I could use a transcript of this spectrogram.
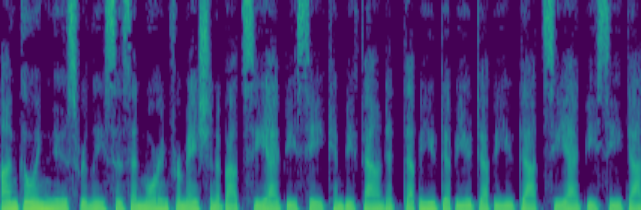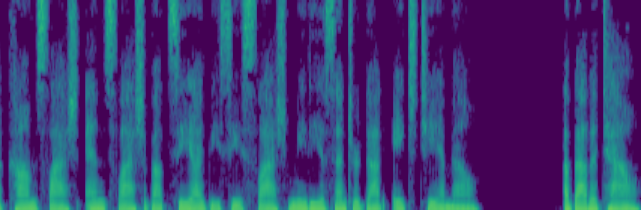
Ongoing news releases and more information about CIBC can be found at www.cibc.com n about. Itaú.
